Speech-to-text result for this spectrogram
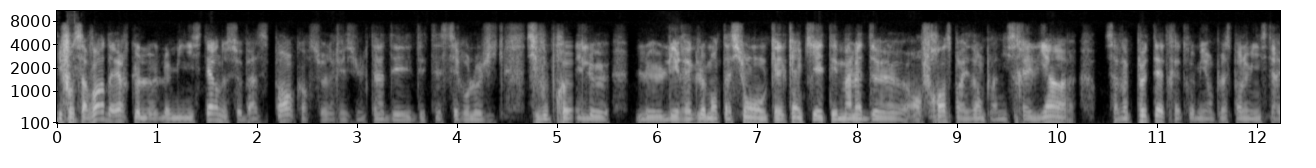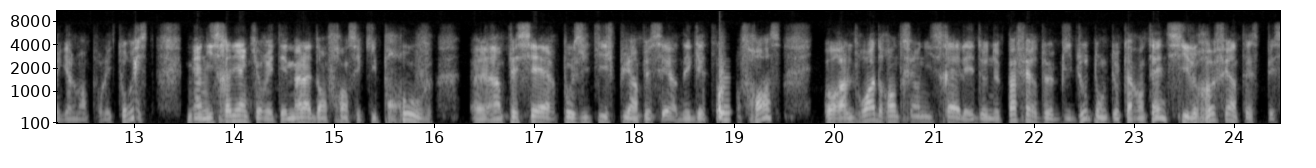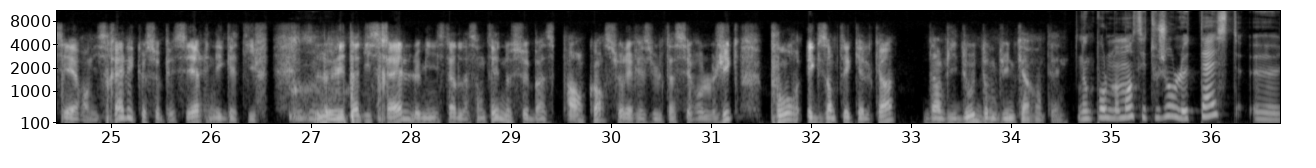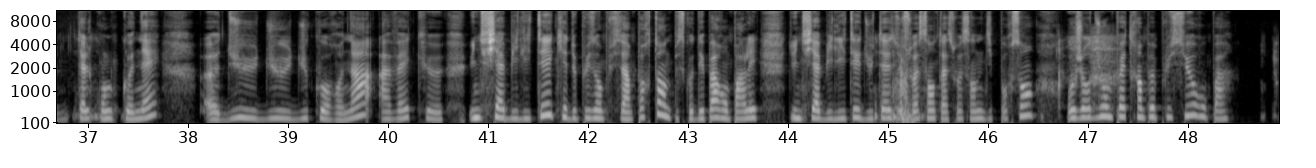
Il faut savoir d'ailleurs que le, ministère ne se base pas encore sur les résultats des, tests sérologiques. Si vous prenez le, les réglementations, quelqu'un qui a été malade euh, en France, par exemple, un Israélien, ça va peut-être être mis en place par le ministère également pour les touristes, mais un Israélien qui aurait été malade en France et qui prouve euh, un PCR positif puis un PCR négatif en France, aura le droit de rentrer en Israël et de ne pas faire de bidou, donc de quarantaine, s'il refait un test PCR en Israël et que ce PCR est négatif. Mhm. L'État d'Israël, le ministère de la Santé, ne se base pas encore sur les résultats sérologiques pour exempter quelqu'un d'un bidou, donc d'une quarantaine. Donc pour le moment, c'est toujours le test euh, tel qu'on le connaît euh, du, corona avec euh, une fiabilité qui est de plus en plus importante, parce qu'au départ, on parlait d'une fiabilité du test de 60 à 70%. Aujourd'hui, on peut être un peu plus sûr ou pas?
